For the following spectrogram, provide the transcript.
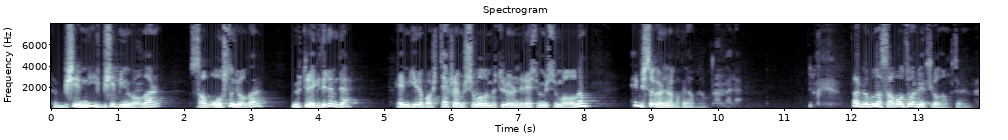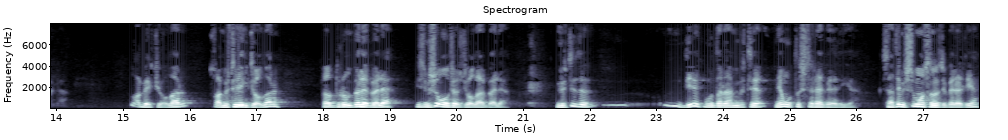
Tabii bir şey, bir şey bilmiyorlar. Sabah olsun diyorlar. Müftüye gidelim de hem yine baş tekrar Müslüman olalım, bütün önünde resmi Müslüman olalım. Hem İslam öğrenine bakın abi böyle. Tabii buna sabah zor bekliyorlar muhtemelen böyle. Zor bekliyorlar. Sonra müftüye gidiyorlar. Ya durum böyle böyle. Biz Müslüman olacağız diyorlar böyle. Müftü de diyor ki bunlara müftü ne mutlu sizlere böyle diye. Zaten Müslümansınız diyor böyle diye.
